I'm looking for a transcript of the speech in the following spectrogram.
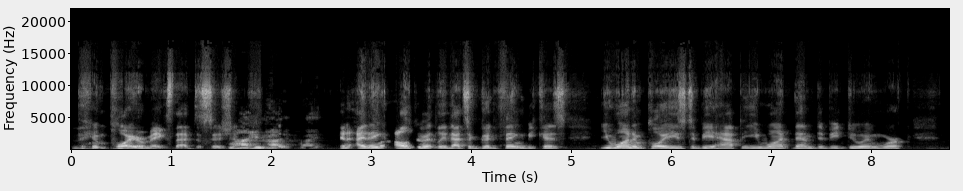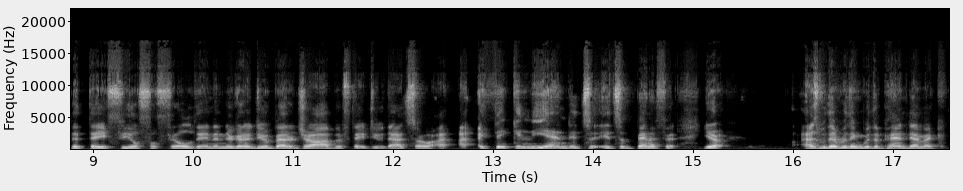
the employer makes that decision. Right, right, right. And I think ultimately that's a good thing because you want employees to be happy. You want them to be doing work that they feel fulfilled in, and they're going to do a better job if they do that. So I, I think in the end, it's a, it's a benefit. You know, as with everything with the pandemic,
